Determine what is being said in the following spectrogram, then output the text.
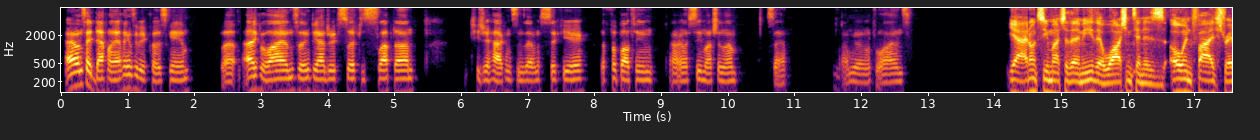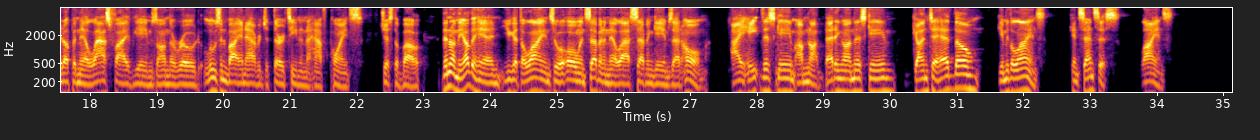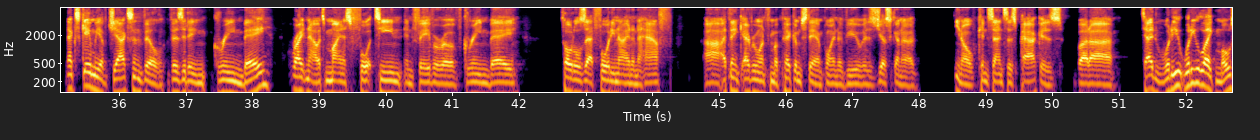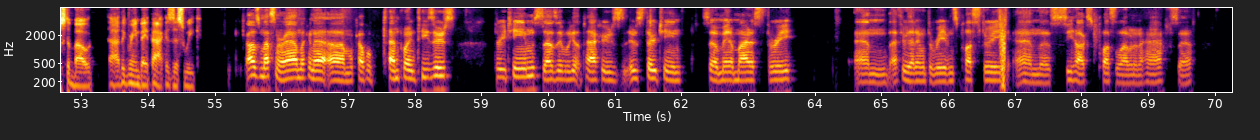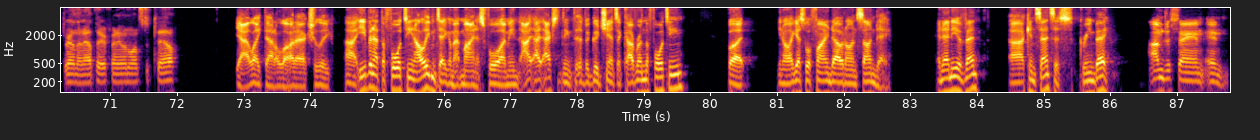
I wouldn't say definitely. I think it's gonna be a close game, but I like the Lions. I think D'Andre Swift is slept on. T.J. Hockenson's having a sick year. The football team, I don't really see much in them, so I'm going with the Lions. Yeah, I don't see much of them either. Washington is 0 5 straight up in their last five games on the road, losing by an average of 13 and a half points, just about. Then on the other hand, you get the Lions who are 0 7 in their last seven games at home. I hate this game. I'm not betting on this game. Gun to head, though, give me the Lions. Consensus Lions. Next game, we have Jacksonville visiting Green Bay. Right now, it's minus 14 in favor of Green Bay totals at 49 and a half. Uh, I think everyone from a pick'em standpoint of view is just gonna, you know, consensus Packers. But uh, Ted, what do you what do you like most about uh, the Green Bay Packers this week? I was messing around looking at um, a couple ten point teasers, three teams. So I was able to get the Packers. It was thirteen, so it made it minus three, and I threw that in with the Ravens plus three and the Seahawks plus eleven and a half. So throwing that out there if anyone wants to tell. Yeah, I like that a lot, actually. Uh, even at the 14, I'll even take them at minus four. I mean, I, I, actually think they have a good chance of covering the 14, but, you know, I guess we'll find out on Sunday. In any event, uh, consensus Green Bay. I'm just saying, and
